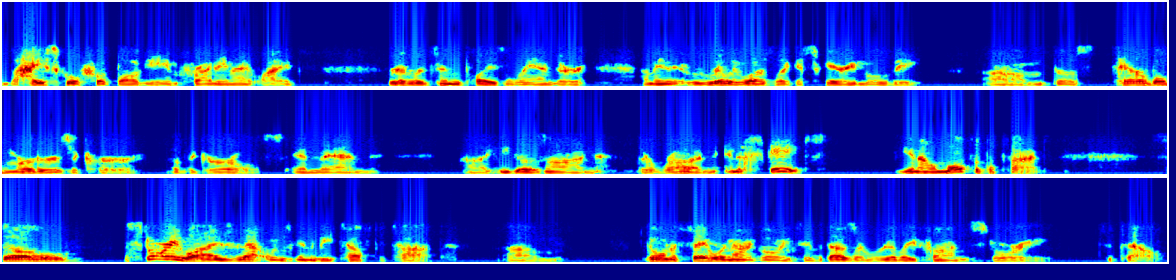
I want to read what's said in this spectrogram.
the high school football game, Friday Night Lights. Riverton plays Lander. I mean, it really was like a scary movie. Um, those terrible murders occur of the girls, and then uh, he goes on the run and escapes, you know, multiple times. So, story wise, that one's going to be tough to top. Um, don't want to say we're not going to, but that was a really fun story to tell.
